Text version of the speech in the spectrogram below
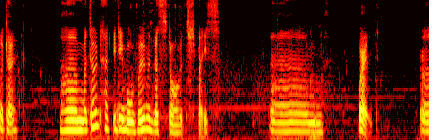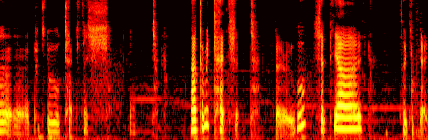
Okay. Um, I don't have any more room in the storage space. Um, wait. Uh, to do catfish. How can we catch it? So, shipyard. So today.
